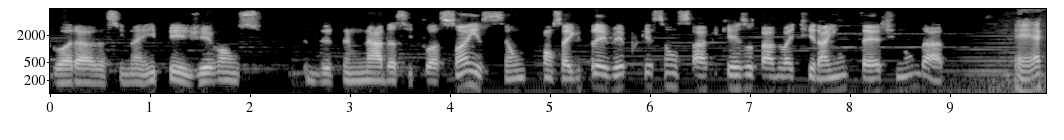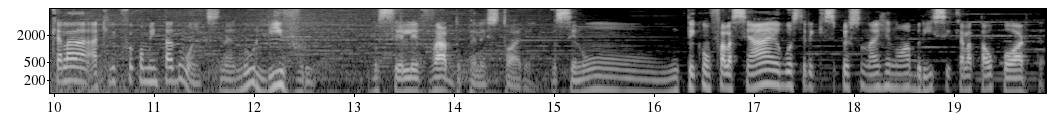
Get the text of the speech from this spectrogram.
Agora, assim, no RPG, vamos determinadas situações, você não consegue prever porque você não sabe que resultado vai tirar em um teste num dado. É, é, aquela, aquilo que foi comentado antes, né? No livro, você é levado pela história. Você não, não tem como falar assim, ah, eu gostaria que esse personagem não abrisse aquela tal porta.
